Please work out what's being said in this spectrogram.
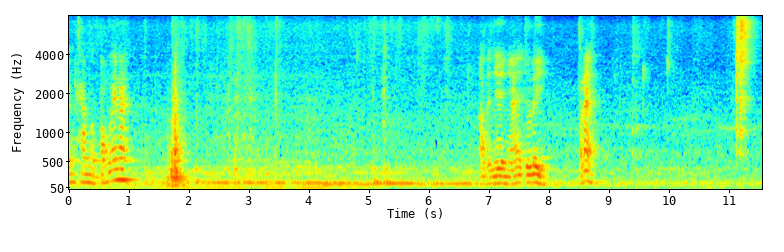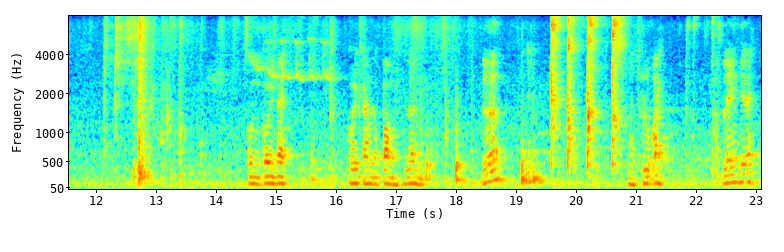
Đang khăm một bóng ấy nè. À tự nhiên nhái chú Ly. Cái này. con coi này coi can cà pong lên lớn mà lục anh lên đi đây អត់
